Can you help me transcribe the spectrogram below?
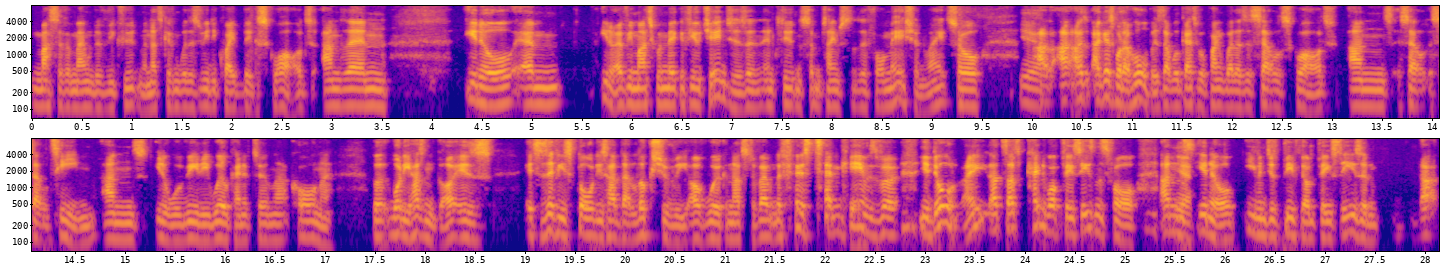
massive amount of recruitment that's given with this really quite big squad. And then, you know, um you know, every match we make a few changes, and including sometimes to the formation, right? So, Yeah. I, I, I guess what I hope is that we'll get to a point where there's a settled squad and a settled, a settled team, and you know, we really will kind of turn that corner. But what he hasn't got is it's as if he's thought he's had that luxury of working that stuff out in the first 10 games, but you don't, right? That's that's kind of what pre-season's for. And Yeah. you know, even just briefly on pre-season, that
